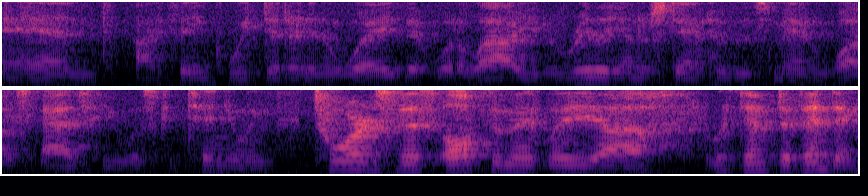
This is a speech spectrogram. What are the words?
And I think we did it in a way that would allow you to really understand who this man was as he was continuing towards this ultimately uh, redemptive ending,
